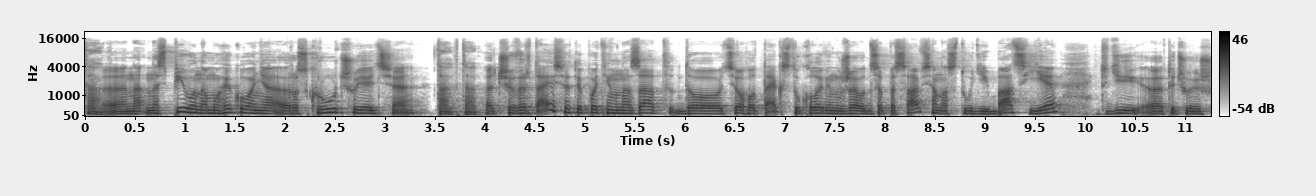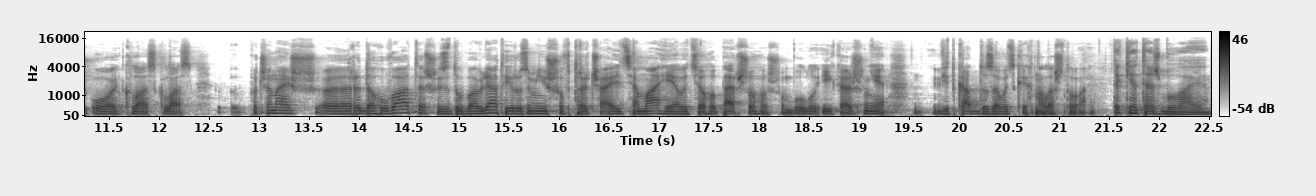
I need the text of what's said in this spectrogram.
Так. Е, на, наспіву, намогикування розкручується. Так, так. А Чи вертаєшся ти потім назад до цього тексту, коли він вже от записався на студії, бац, є, і тоді е, ти чуєш: ой, клас, клас. Починаєш е, редагувати, щось додати, і розумієш, що втрачається магія оцього першого, що було, і кажеш, ні, відкат до заводських налаштувань. Таке теж буває.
